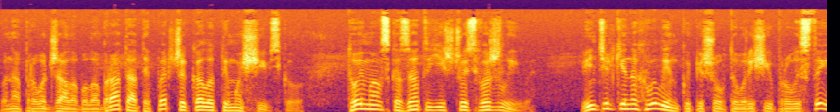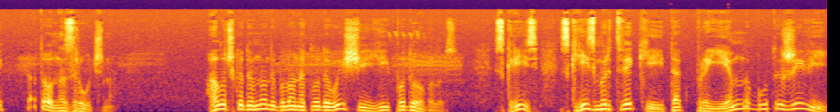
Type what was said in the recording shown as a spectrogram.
Вона проводжала була брата, а тепер чекала Тимошівського. Той мав сказати їй щось важливе. Він тільки на хвилинку пішов товаришів провести, а то незручно. Галочка давно не була на кладовищі, і їй подобалось. Скрізь, скрізь мертвяки, і так приємно бути живій.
